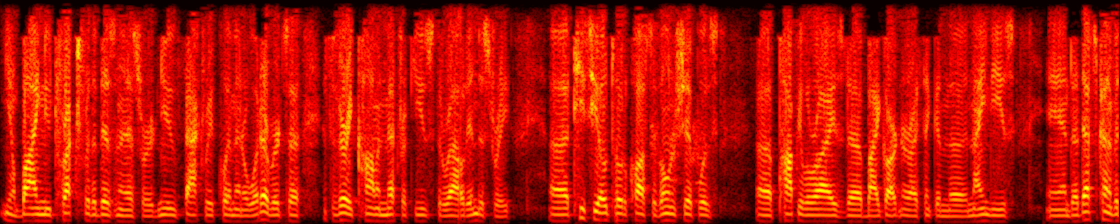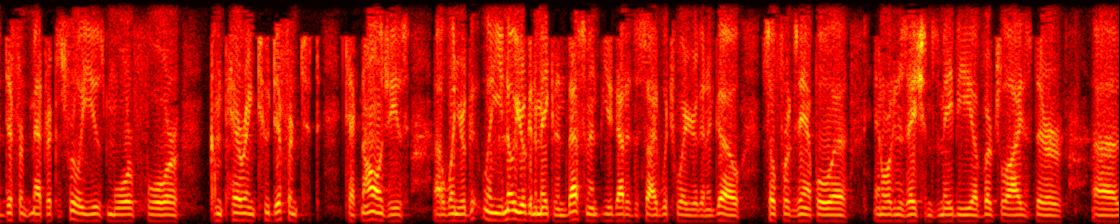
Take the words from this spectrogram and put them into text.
you know, buying new trucks for the business or new factory equipment or whatever. It's a, it's a very common metric used throughout industry. Uh, TCO, total cost of ownership, was uh, popularized uh, by Gartner, I think, in the 90s. And uh, that's kind of a different metric. It's really used more for comparing two different technologies, uh, when you're when you know you're going to make an investment, you got to decide which way you're going to go. So, for example, uh, in organizations maybe uh, virtualize their uh,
